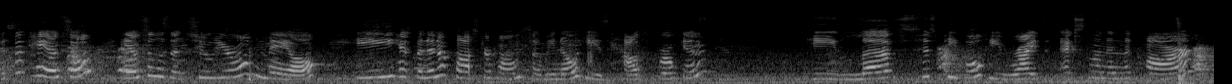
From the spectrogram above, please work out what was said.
This is Hansel. Hansel is a two-year-old male. He has been in a foster home, so we know he's housebroken. He loves his people. He rides excellent in the car.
